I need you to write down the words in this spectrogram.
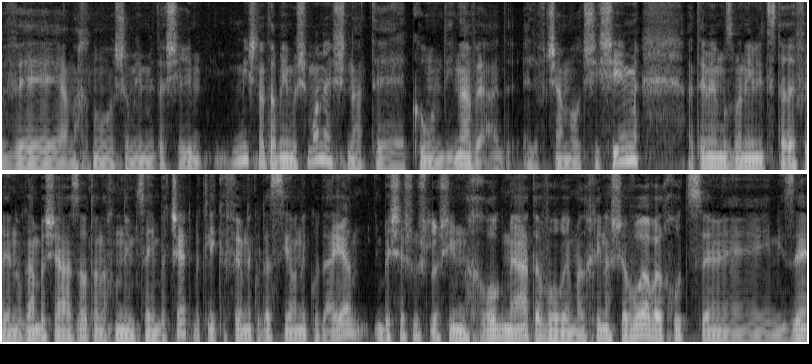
ואנחנו שומעים את השירים משנת 48, שנת קום המדינה ועד 1960. אתם מוזמנים להצטרף אלינו גם בשעה הזאת, אנחנו נמצאים בצ'אט, ב-clickfm.co.il. ב-6.30 נחרוג מעט עבור מלחין השבוע, אבל חוץ מזה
